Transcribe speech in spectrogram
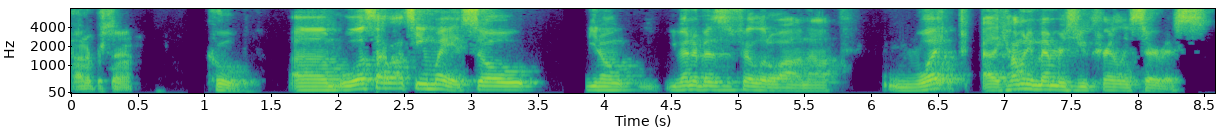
100%. Cool. Um, well, let's talk about Team Wade. So, you know, you've been in business for a little while now. What, like, how many members do you currently service?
